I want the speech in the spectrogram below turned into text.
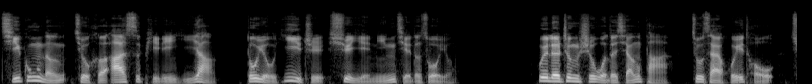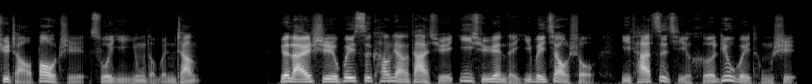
其功能就和阿司匹林一样。都有抑制血液凝结的作用。为了证实我的想法，就再回头去找报纸所引用的文章。原来是威斯康亮大学医学院的一位教授，以他自己和六位同事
